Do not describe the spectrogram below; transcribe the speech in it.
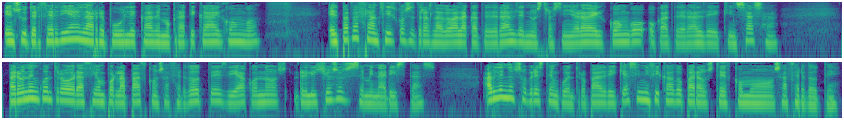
En su tercer día en la República Democrática del Congo, el Papa Francisco se trasladó a la Catedral de Nuestra Señora del Congo o Catedral de Kinshasa para un encuentro de oración por la paz con sacerdotes, diáconos, religiosos y seminaristas. Háblenos sobre este encuentro, Padre, y qué ha significado para usted como sacerdote.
